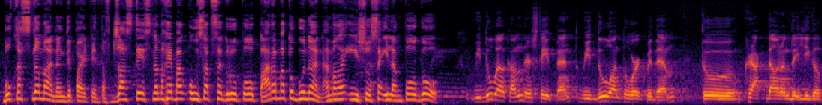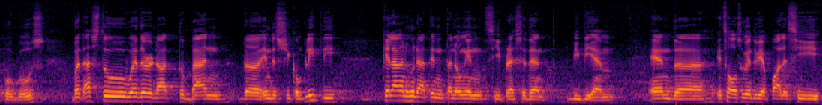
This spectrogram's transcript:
Bukas naman ng Department of Justice na makipag-usap sa grupo para matugunan ang mga isyo sa ilang pogo. We do welcome their statement. We do want to work with them to crack down on the illegal pogos. But as to whether or not to ban the industry completely, kailangan ho natin tanungin si President BBM. And uh, it's also going to be a policy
